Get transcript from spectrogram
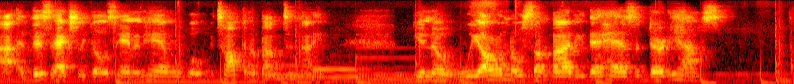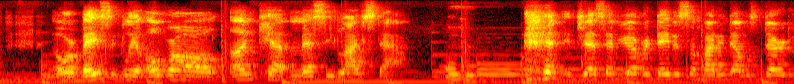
I, this actually goes hand in hand with what we're talking about tonight. You know, we all know somebody that has a dirty house or basically an overall unkept, messy lifestyle. hmm Jess, have you ever dated somebody that was dirty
